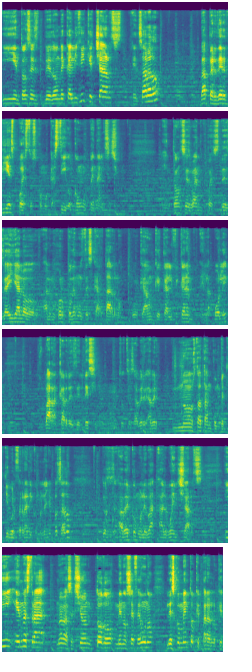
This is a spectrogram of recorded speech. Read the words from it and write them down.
y entonces de donde califique Charles el sábado va a perder 10 puestos como castigo, como penalización. Entonces, bueno, pues desde ahí ya lo, a lo mejor podemos descartarlo, porque aunque calificar en, la pole, pues va a arrancar desde el décimo. Entonces, a ver, a ver, no está tan competitivo el Ferrari como el año pasado. Entonces, a ver cómo le va al buen Charles. Y en nuestra nueva sección, todo menos F1, les comento que para, lo que,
